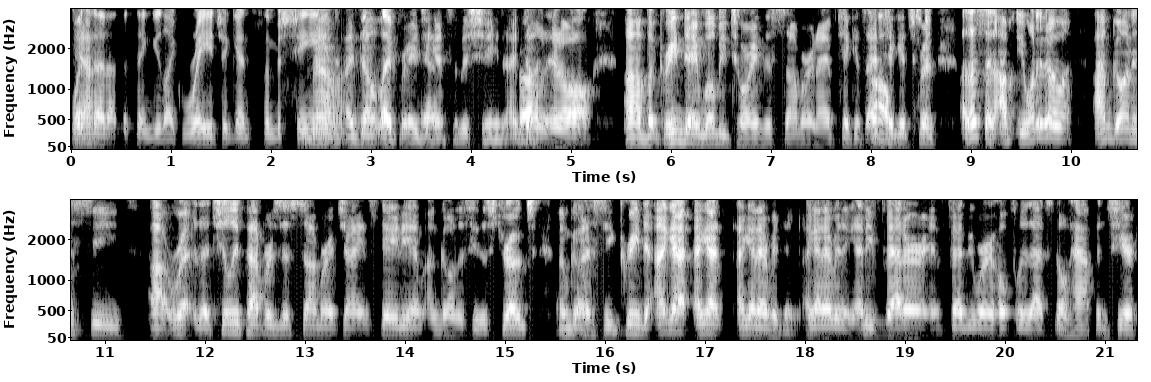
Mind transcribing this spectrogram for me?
What's yeah. that other thing you like? Rage Against the Machine. No, I don't like Rage yeah. Against the Machine. I right. don't at all. Um, but Green Day will be touring this summer, and I have tickets. I have oh. tickets for. Uh, listen, I'm, you want to know? I'm going to see uh, the Chili Peppers this summer at Giant Stadium. I'm going to see the Strokes. I'm going to see Green Day. I got, I got, I got everything. I got everything. Eddie Vedder in February. Hopefully that still happens here.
